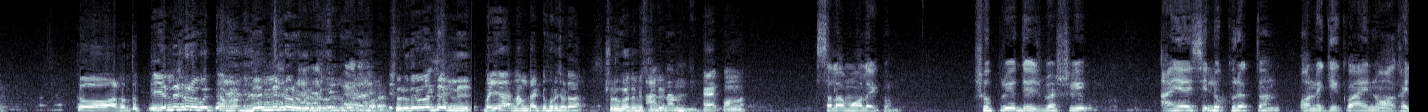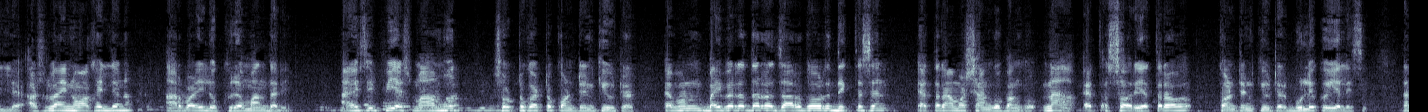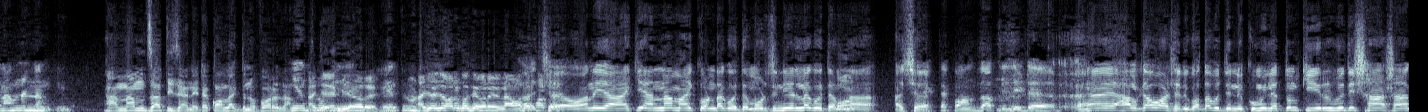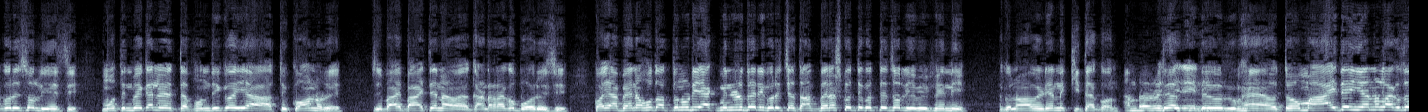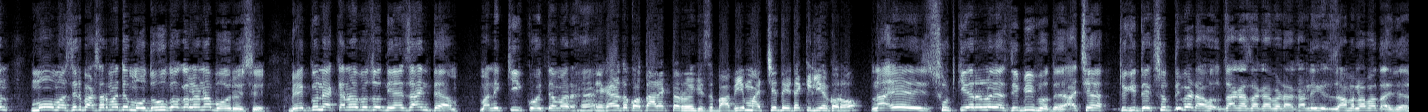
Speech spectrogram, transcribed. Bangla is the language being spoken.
তো আসলে তো কি এমনি শুরু করতে আমরা দেননি শুরু করে দিল। শুরু করে দিল দেননি। ভাইয়া নামটা একটু পরিচয়টা শুরু করে দিন বিসমিল্লাহ। হ্যাঁ কোন না। আসসালামু আলাইকুম। সুপ্রিয় দেশবাসী আই আইসি লক্ষ্মীরতন অনেকে কয় নোয়া খাইলে আসলে আই নোয়া খাইলে না, আর বাড়ি লক্ষ্মীরা মান্দারে। আই আইসি পিয়াস মাহমুদ ছোট্টখাট্ট কন্টেন্ট কিউটার এবং বাইবারা দ্বারা যার ঘরে দেখতেছেন, এতারা আমার সাঙ্গ ফাঙ্গ না, এত সরি এতারাও কন্টেন্ট কিউটার বলে কইয়া লেছি। তার নাম কি? আর নাম জাতি জান এটা কোন লাগতো না পরে জান। আচ্ছা এমনি আরে আচ্ছা জোরে না আমাদের আচ্ছা অনে আকি আন্না মাই কোনটা কইতাম? অরিজিনালটা কইতাম না? আচ্ছা। একটা কোন জাতি যেটা হ্যাঁ হালকাও আসে কথা কুমিল্লা তুন কি রুপিদি শাঁ শাঁ করে চলিয়েছি মতিন ভাই কালে ফোন দি কইয়া তুই কন রে? যে ভাই বাইতে না গান্ডার আগে বই রয়েছি কইয়া বেনা হতা তুন উড়ি এক মিনিট দেরি করেছে দাঁত বেরাস করতে করতে চলিয়ে ফেনি। এগুলো এটা না কিতা কন? আমরা রয়েছি তো রে কিতা করব? হ্যাঁ তো মাই দে ইয়ানো লাগজন। মৌমাছির বাসার মধ্যে মধু ককলে না বই রয়েছে বেগুন একানব্বই জানতাম। মানে কি কইতাম আর হ্যাঁ? এখানে তো কথা আরেকটা রয়ে গেছে। ভাবি মারছে এটা ক্লিয়ার করো। না এই সুটকিয়ারে লই আছি বিপদে? আচ্ছা তুই কি দেখছ তুই বেটা? জাগা জাগা বেটা খালি ঝামেলা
